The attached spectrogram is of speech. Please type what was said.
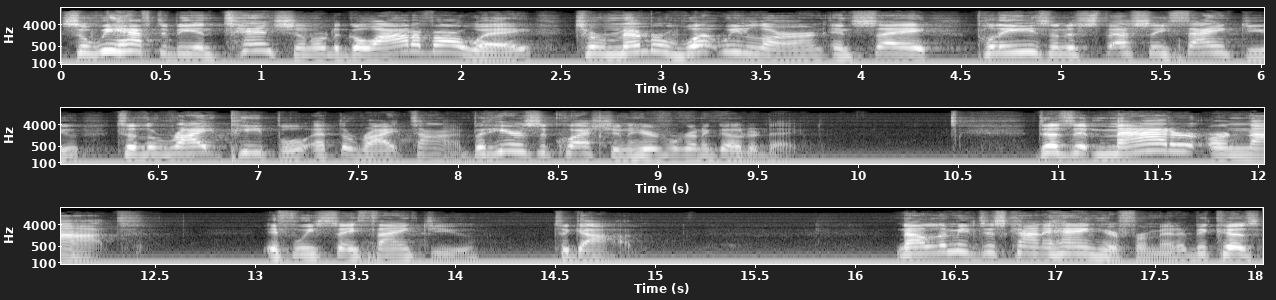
So we have to be intentional to go out of our way to remember what we learned and say, please and especially thank you to the right people at the right time. But here's the question, here's where we're going to go today. Does it matter or not if we say thank you to God? Now, let me just kind of hang here for a minute because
